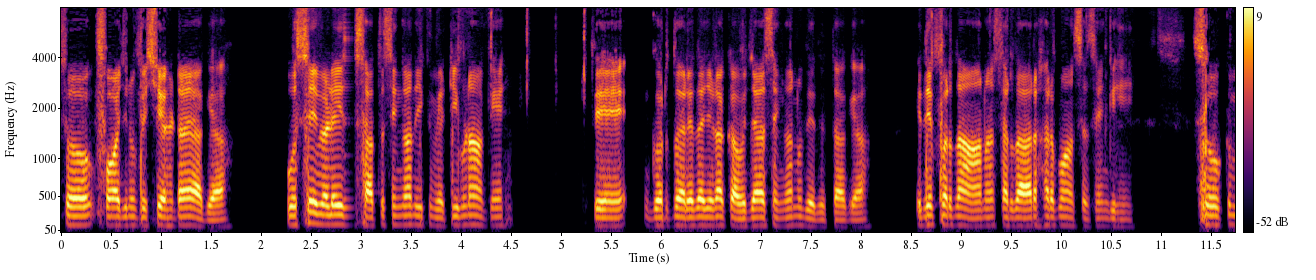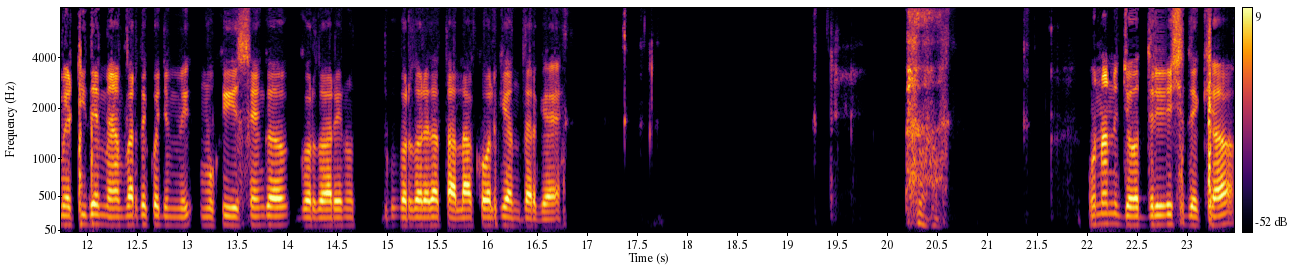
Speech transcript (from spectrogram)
ਸੋ ਫੌਜ ਨੂੰ ਪਿੱਛੇ ਹਟਾਇਆ ਗਿਆ ਉਸੇ ਵੇਲੇ ਸੱਤ ਸਿੰਘਾਂ ਦੀ ਕਮੇਟੀ ਬਣਾ ਕੇ ਤੇ ਗੁਰਦੁਆਰੇ ਦਾ ਜਿਹੜਾ ਕਬਜ਼ਾ ਸਿੰਘਾਂ ਨੂੰ ਦੇ ਦਿੱਤਾ ਗਿਆ। ਇਹਦੇ ਪ੍ਰਧਾਨ ਸਰਦਾਰ ਹਰਬੰਸ ਸਿੰਘ ਹੀ ਸੋ ਕਮੇਟੀ ਦੇ ਮੈਂਬਰ ਤੇ ਕੁਝ ਮੁਖੀ ਸਿੰਘ ਗੁਰਦੁਆਰੇ ਨੂੰ, ਗੁਰਦੁਆਰੇ ਦਾ ਤਾਲਾ ਖੋਲ ਕੇ ਅੰਦਰ ਗਏ। ਉਹਨਾਂ ਨੇ ਜੋ ਦ੍ਰਿਸ਼ ਦੇਖਿਆ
